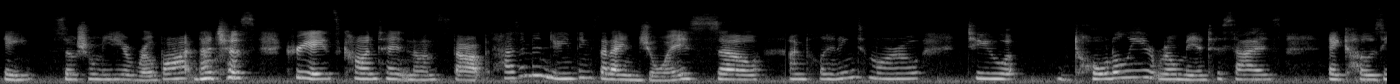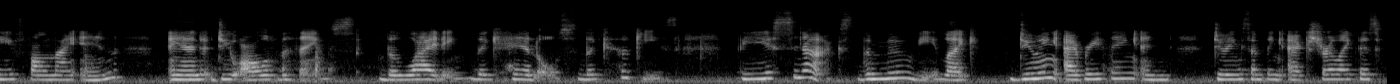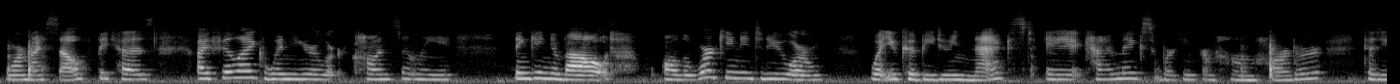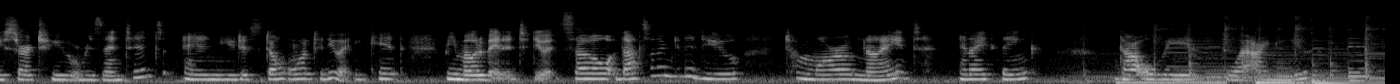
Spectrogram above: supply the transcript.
a social media robot that just creates content nonstop. Hasn't been doing things that I enjoy, so I'm planning tomorrow to totally romanticize a cozy fall night in and do all of the things. The lighting, the candles, the cookies, the snacks, the movie, like doing everything and doing something extra like this for myself because I feel like when you're constantly thinking about all the work you need to do or what you could be doing next, it kind of makes working from home harder because you start to resent it and you just don't want to do it. You can't be motivated to do it. So that's what I'm to do tomorrow night and I think that will be what I need.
